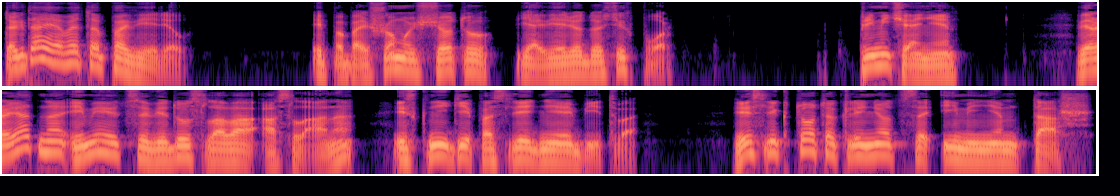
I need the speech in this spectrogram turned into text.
Тогда я в это поверил. И по большому счету я верю до сих пор. Примечание. Вероятно, имеются в виду слова Аслана из книги «Последняя битва». Если кто-то клянется именем Таш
